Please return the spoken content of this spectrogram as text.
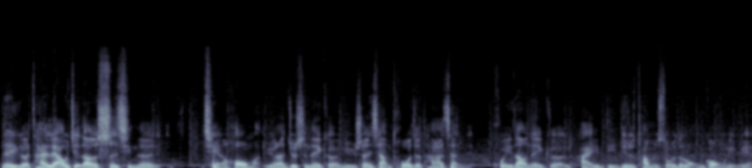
那个才了解到事情的前后嘛，原来就是那个女生想拖着他想回到那个海底，就是他们所谓的龙宫里面，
